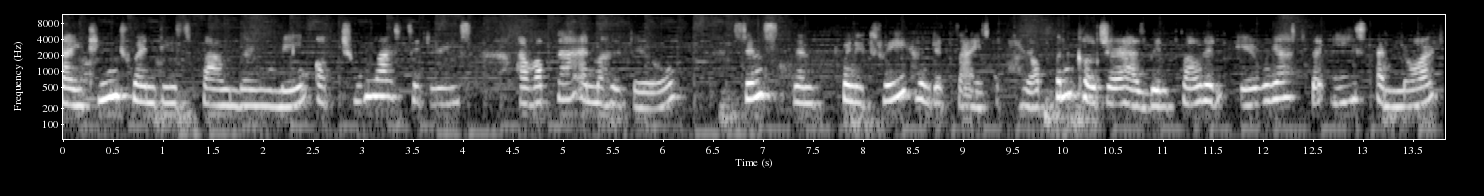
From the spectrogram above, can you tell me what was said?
1920s found the remains of two last cities, Harappa and Mohenjo-daro. Since then, 2300 sites of Harappan culture has been found in areas to the east and north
